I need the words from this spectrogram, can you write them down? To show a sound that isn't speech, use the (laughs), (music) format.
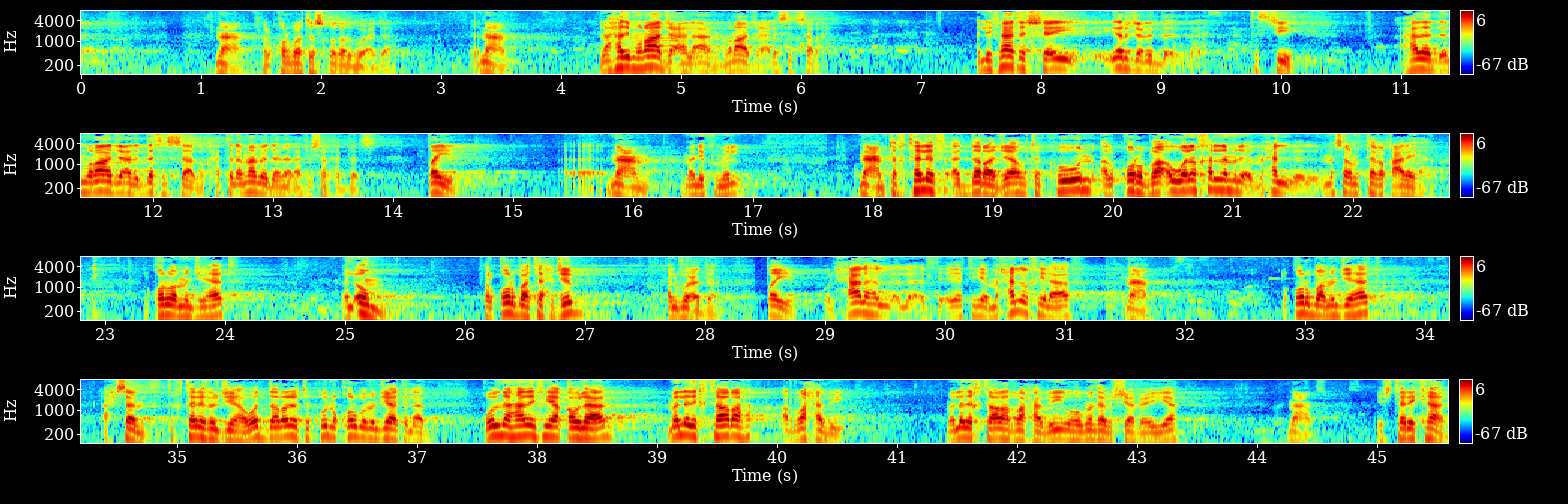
نعم في القربة تسقط البعدة نعم. لا هذه مراجعة الآن مراجعة ليست شرح. اللي فات الشيء يرجع للتسجيل هذا مراجعة للدرس السابق حتى الآن ما بدأنا الآن في شرح الدرس. طيب آه نعم من يكمل؟ نعم تختلف الدرجة وتكون القربة أولا خلنا من محل المسألة متفق عليها. القربة من جهة الأم. فالقربة تحجب البعدة طيب والحالة التي هي محل الخلاف. نعم. القربة من جهة أحسنت. تختلف الجهة. والدرجة تكون القربة من جهة الأب. قلنا هذه فيها قولان. ما الذي اختاره الرحبي؟ ما الذي اختاره الرحبي وهو مذهب الشافعية؟ نعم. يشتركان.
